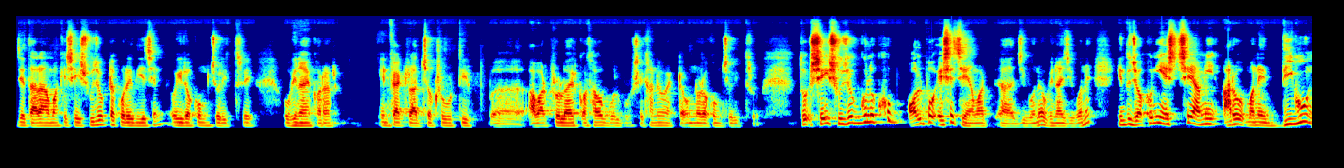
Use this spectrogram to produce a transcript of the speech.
যে তারা আমাকে সেই সুযোগটা করে দিয়েছেন ওই রকম চরিত্রে অভিনয় করার। ইনফ্যাক্ট রাজ চক্রবর্তীর আবার প্রলয়ের কথাও বলব, সেখানেও একটা অন্যরকম চরিত্র। তো সেই সুযোগগুলো খুব অল্প এসেছে আমার জীবনে, অভিনয় জীবনে। কিন্তু যখনই এসছে, আমি আরও মানে দ্বিগুণ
